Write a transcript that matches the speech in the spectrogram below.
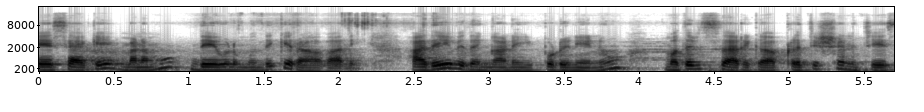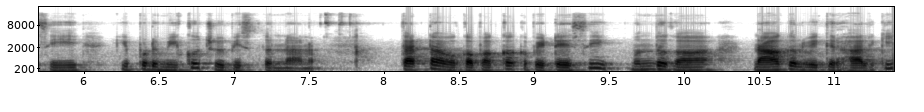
చేశాకే మనము దేవుని ముందుకి రావాలి. అదే విధంగానే ఇప్పుడు నేను మొదటిసారిగా ప్రదక్షిణ చేసి ఇప్పుడు మీకు చూపిస్తున్నాను. తట్ట ఒక పక్కకు పెట్టేసి ముందుగా నాగుల విగ్రహాలకి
